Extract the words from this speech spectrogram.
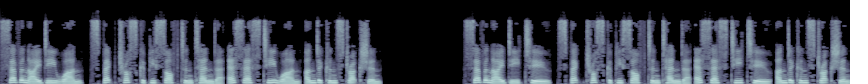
7ID1 spectroscopy soft and tender SST1 under construction. 7ID2 spectroscopy soft and tender SST2 under construction.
